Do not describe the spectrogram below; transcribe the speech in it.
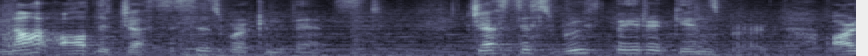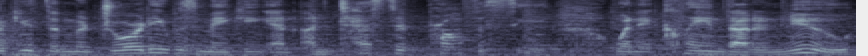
Not all the justices were convinced. Justice Ruth Bader Ginsburg argued the majority was making an untested prophecy when it claimed that a new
